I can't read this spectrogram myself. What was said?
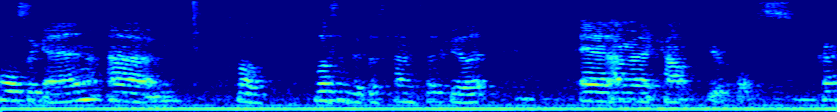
pulse again. Um, well, listen to it this time so I feel it, and I'm gonna count your pulse. Okay.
